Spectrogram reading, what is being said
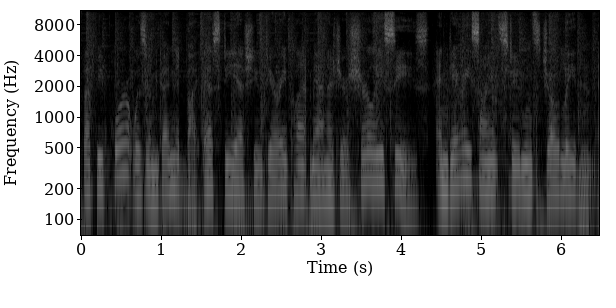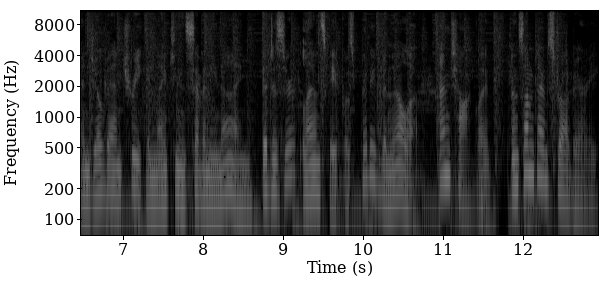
but before it was invented by SDSU dairy plant manager Shirley Seas and dairy science students Joe Leedom and Joe Van Treeck in 1979, the dessert landscape was pretty vanilla and chocolate and sometimes strawberry.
